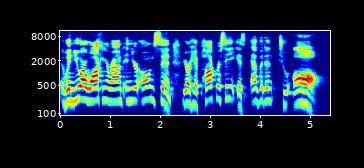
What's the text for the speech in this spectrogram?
When you are walking around in your own sin, your hypocrisy is evident to all.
